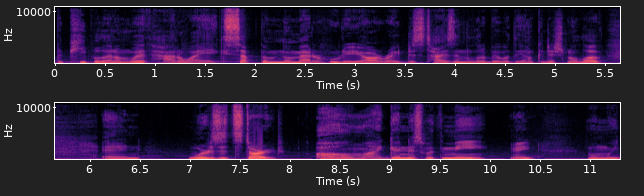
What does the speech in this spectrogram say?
the people that I'm with? How do I accept them no matter who they are, right? This ties in a little bit with the unconditional love. And where does it start? Oh my goodness, with me, right? When we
